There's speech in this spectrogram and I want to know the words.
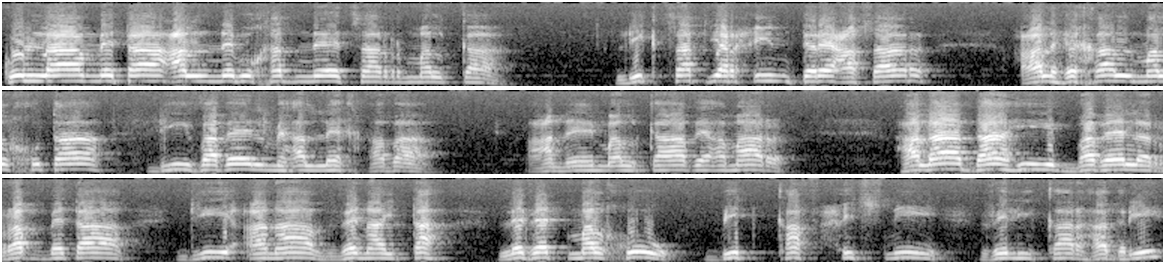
כולה מתה על נבוכדנצר מלכה, לקצת ירחין תרע עשר, על היכל מלכותה די בבל מהלך הבא. ענה מלכה ואמר, הלה דהי בבל רבתה, די ענה ונייתה לבית מלכו, בית כף חצני וליקר הדרי?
